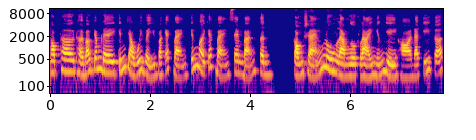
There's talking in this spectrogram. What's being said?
Ngọc Thơ, Thời báo chấm D, kính chào quý vị và các bạn, kính mời các bạn xem bản tin Cộng sản luôn làm ngược lại những gì họ đã ký kết.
